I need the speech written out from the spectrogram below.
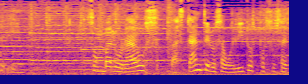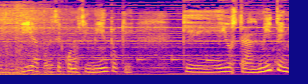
Eh, son valorados bastante los abuelitos por su sabiduría, por ese conocimiento que, que ellos transmiten.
